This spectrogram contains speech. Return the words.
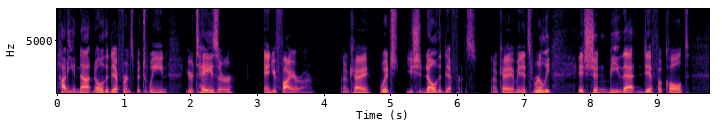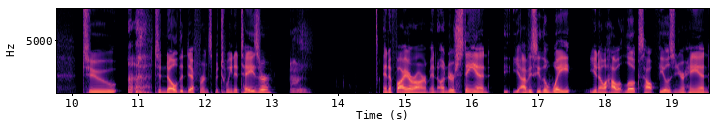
How do you not know the difference between your taser and your firearm? Okay? Which you should know the difference. Okay? I mean, it's really it shouldn't be that difficult to to know the difference between a taser and a firearm and understand obviously the weight, you know, how it looks, how it feels in your hand.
